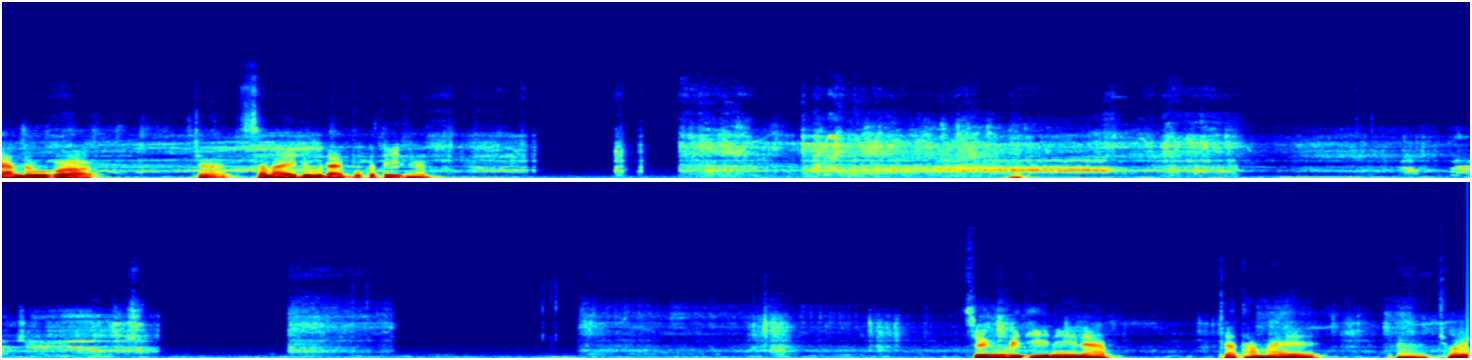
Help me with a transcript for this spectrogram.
การดูก็จะสไลด์ดูได้ปกตินะครับ ซึ่งวิธีนี้นะครับ จะทำให้ช่วย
